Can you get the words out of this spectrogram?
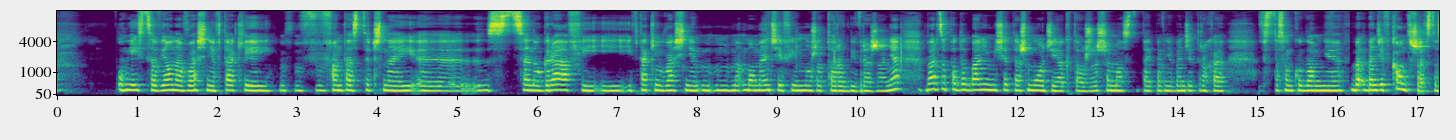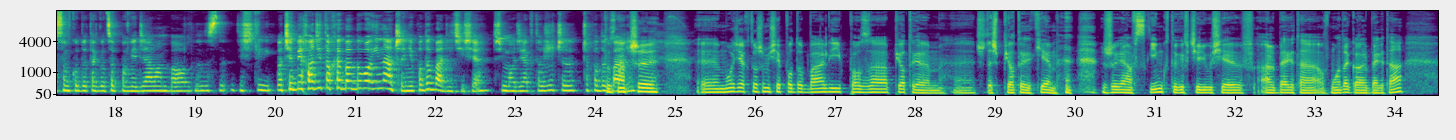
umiejscowiona właśnie w takiej w fantastycznej y, scenografii i, i w takim właśnie momencie filmu, że to robi wrażenie. Bardzo podobali mi się też młodzi aktorzy. Szymas tutaj pewnie będzie trochę w stosunku do mnie, będzie w kontrze w stosunku do tego, co powiedziałam, bo jeśli o ciebie chodzi, to chyba było inaczej. Nie podobali ci się ci młodzi aktorzy, czy, czy podobali? To znaczy, y, młodzi aktorzy mi się podobali poza Piotrem, y, czy też Piotrkiem Żyra Kujawskim, który wcielił się w Alberta, w młodego Alberta,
